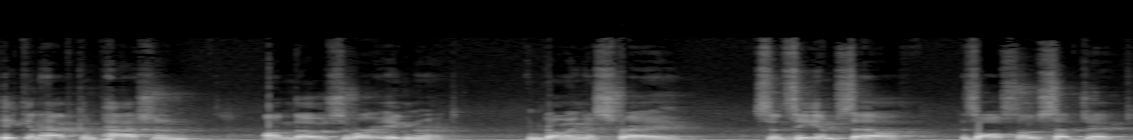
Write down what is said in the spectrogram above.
He can have compassion on those who are ignorant and going astray, since he himself is also subject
